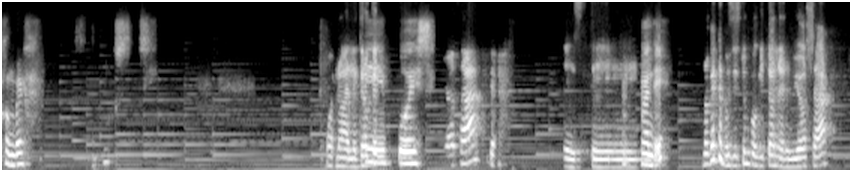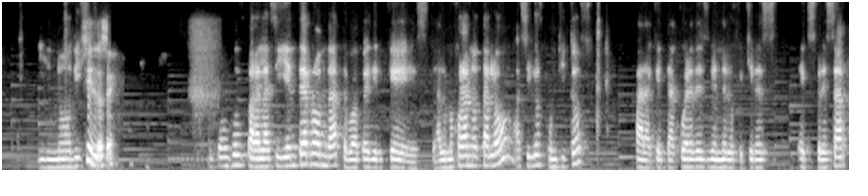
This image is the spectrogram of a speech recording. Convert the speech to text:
sé. Bueno, Ale, creo que pues nerviosa. Este, mandé creo que te pusiste un poquito nerviosa y no sí dijiste. lo sé Entonces, para la siguiente ronda te voy a pedir que este, a lo mejor anótalo, así los puntitos, para que te acuerdes bien de lo que quieres expresar.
